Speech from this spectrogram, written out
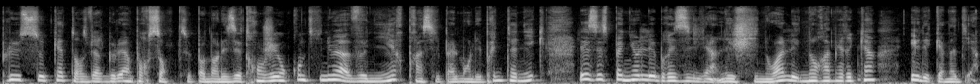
plus 14,1%. Cependant, les étrangers ont continué à venir, principalement les Britanniques, les Espagnols, les Brésiliens, les Chinois, les Nord-Américains et les Canadiens.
